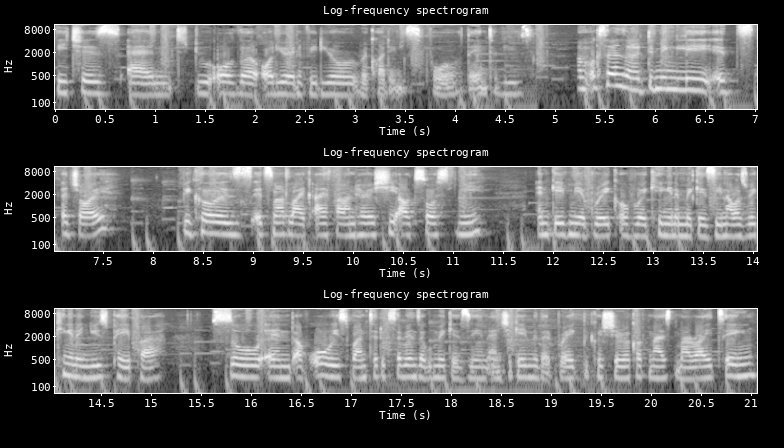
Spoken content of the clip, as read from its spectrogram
features and do all the audio and video recordings for the interviews. Um, Okusebenza noTimingli, it's a joy because it's not like I found her. She outsourced me and gave me a break of working in a magazine. I was working in a newspaper. So, and I've always wanted Gu magazine, and she gave me that break because she recognized my writing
